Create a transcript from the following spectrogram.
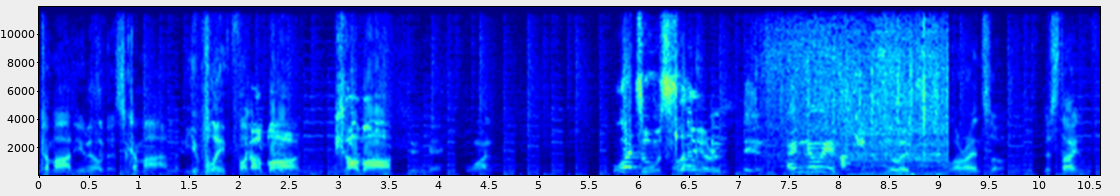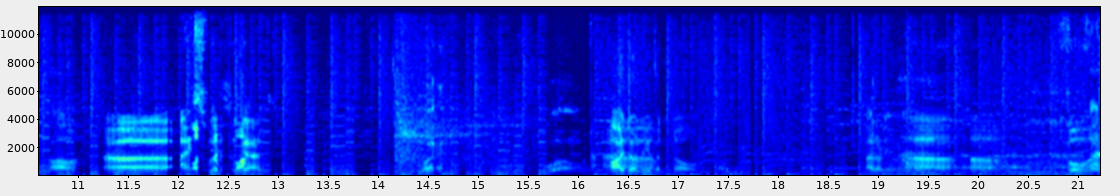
Come on, you know this. Come on. You played fucking. Come on. come on. Okay, one. What? Doom Slayer. I knew it! Fucking do it. good. Lorenzo. This time. Oh. Uh, I What swear to fuck? God. What? Whoa. I don't Uh, even know. I don't even know. Uh, uh, Uh, four?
